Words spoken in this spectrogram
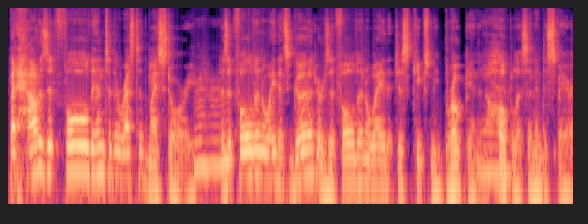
But how does it fold into the rest of my story? Mhm. Does it fold in a way that's good or does it fold in a way that just keeps me broken and Yeah. hopeless and in despair?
